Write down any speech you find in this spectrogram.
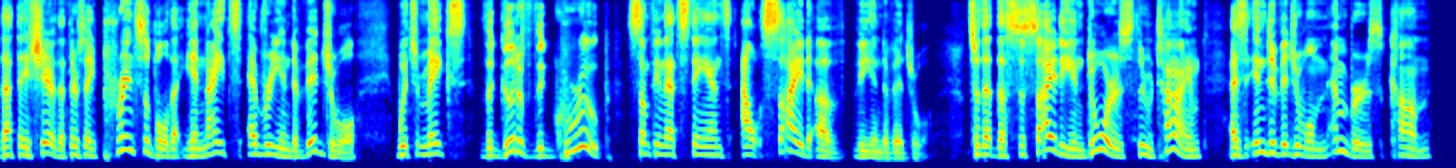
that they share, that there's a principle that unites every individual, which makes the good of the group something that stands outside of the individual. So that the society endures through time as individual members come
